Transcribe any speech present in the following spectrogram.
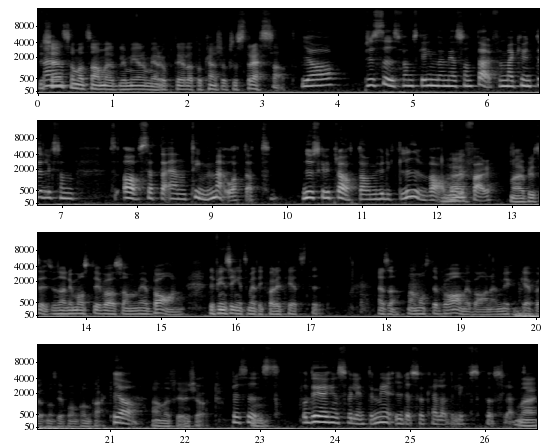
Det Nej. känns som att samhället blir mer och mer uppdelat och kanske också stressat. Ja, precis. Vem ska hinna med sånt där? För man kan ju inte liksom avsätta en timme åt att nu ska vi prata om hur ditt liv var Nej. morfar. Nej, precis. Utan det måste ju vara som med barn. Det finns inget som heter kvalitetstid. Alltså, man måste vara med barnen mycket för att man ska få en kontakt. Ja, Annars är det kört. precis. Och det hinns väl inte med i det så kallade livspusslet? Nej.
